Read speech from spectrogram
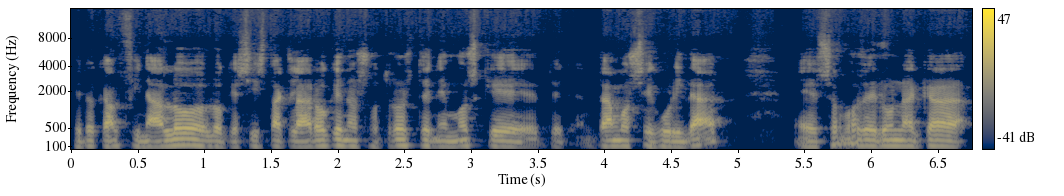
pero que al final lo, lo que sí está claro que nosotros tenemos que, damos seguridad, eh, somos el única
